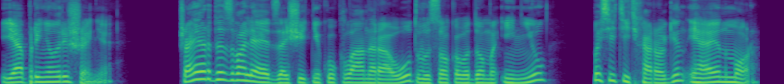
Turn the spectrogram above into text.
я принял решение. Шаэр дозволяет защитнику клана Раут Высокого дома Инил посетить Хароген и Аэнмор.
